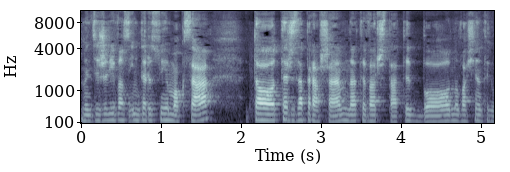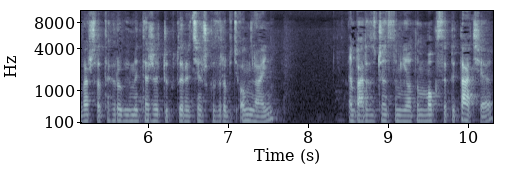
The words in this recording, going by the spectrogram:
Więc jeżeli Was interesuje moksa, to też zapraszam na te warsztaty, bo no właśnie na tych warsztatach robimy te rzeczy, które ciężko zrobić online. Bardzo często mnie o tą moksę pytacie.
